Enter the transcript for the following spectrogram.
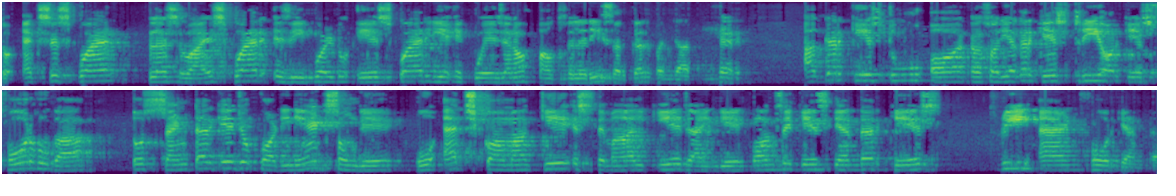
तो x square plus y square is equal to a square ये इक्वेशन ऑफ़ ऑक्सिलरी सर्कल बन जाती है। अगर केस टू और सॉरी अगर केस थ्री और केस फोर होगा तो सेंटर के जो कोऑर्डिनेट्स होंगे, वो h कॉमा के इस्तेमाल किए जाएँगे। कौन से केस के अंदर? केस थ्री एंड फोर के अंदर।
